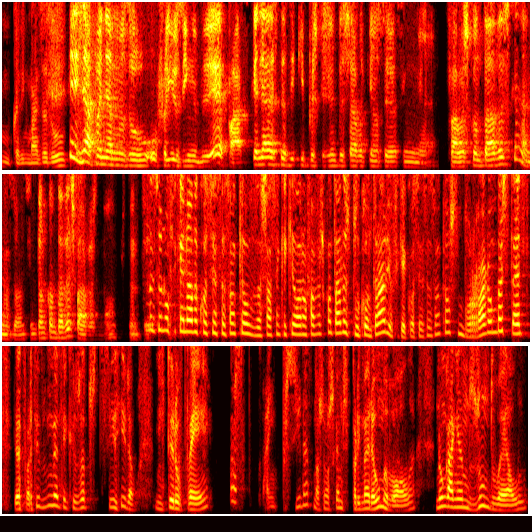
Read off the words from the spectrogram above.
um bocadinho mais adultos. E já apanhamos o, o friozinho de é pá, se calhar estas equipas que a gente achava que iam ser assim eh, favas contadas, se calhar não são assim tão contadas favas, não? É? Portanto, Mas eu não fiquei nada com a sensação que eles achassem que aquilo eram favas contadas, pelo contrário, eu fiquei com a sensação que eles se borraram bastante. A partir do momento em que os outros decidiram meter o pé, nossa, Pá, impressionante. Nós não chegamos primeiro a uma bola, não ganhamos um duelo.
